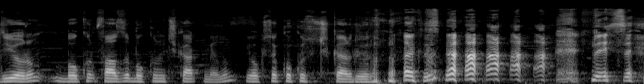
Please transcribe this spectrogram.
diyorum. Bokun fazla bokunu çıkartmayalım. Yoksa kokusu çıkar diyorum. Neyse.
